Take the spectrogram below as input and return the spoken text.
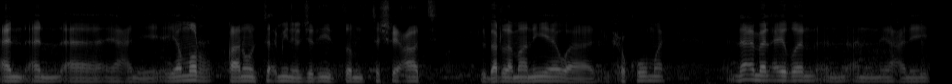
ان أن آه، يعني يمر قانون التأمين الجديد ضمن التشريعات البرلمانية والحكومة نأمل أيضا ان أن يعني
